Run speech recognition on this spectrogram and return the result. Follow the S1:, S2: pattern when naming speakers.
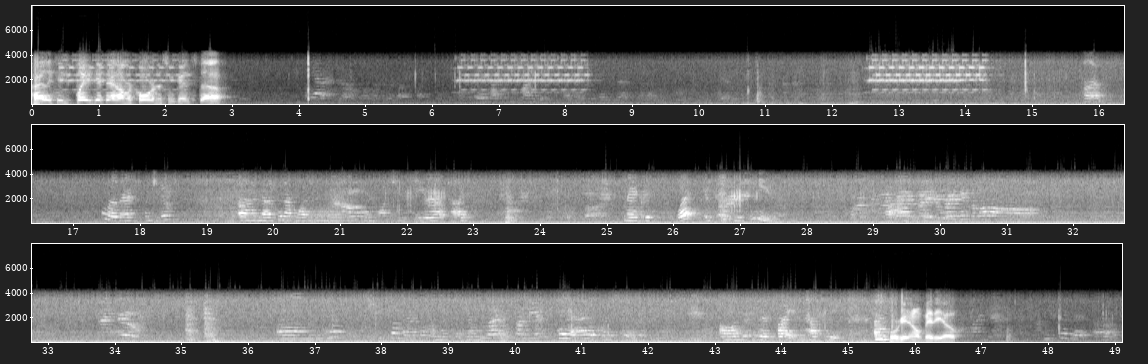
S1: Haley, could you please get that on recording some good stuff?
S2: Hello? Hello there. What'd you do? Uh, nothing. I'm watching a movie and watching deer outside. Merry Christmas. What? It's Christmas Eve. Um, yeah, she's somewhere. I don't know what's going on. Hey, I have a question. Oh, this is a fighting. How sweet. Um,
S1: We're getting on video.
S2: you said that, uh,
